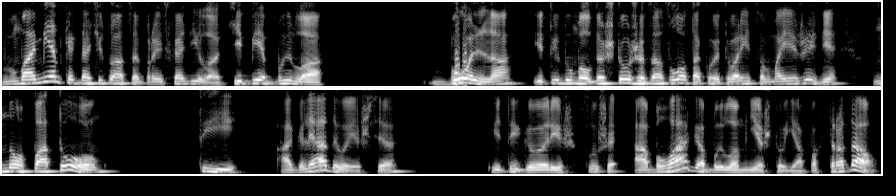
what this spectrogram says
в момент, когда ситуация происходила, тебе было больно, и ты думал, да что же за зло такое творится в моей жизни, но потом ты оглядываешься, и ты говоришь, слушай, а благо было мне, что я пострадал.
